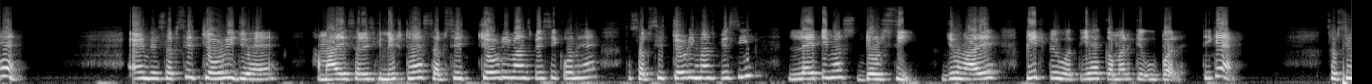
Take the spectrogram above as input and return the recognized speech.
है? एंड सबसे चौड़ी जो है, हमारे शरीर की नेक्स्ट है, सबसे चौड़ी मांसपेशी कौन है? तो सबसे चौड़ी मांसपेशी लेटिमस डोर्सी जो हमारे पीठ पे होती है, कमर के ऊपर। ठीक है? सबसे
